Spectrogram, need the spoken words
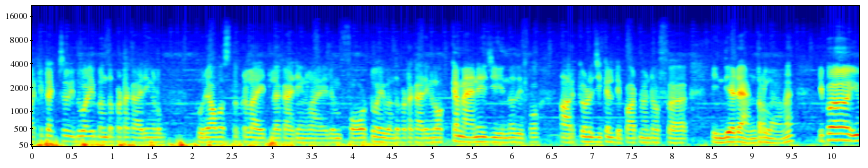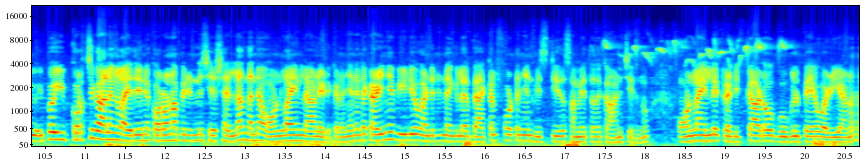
ആർക്കിടെക്ചർ ഇതുമായി ബന്ധപ്പെട്ട കാര്യങ്ങളും പുരാവസ്തുക്കളായിട്ടുള്ള കാര്യങ്ങളായാലും ഫോട്ടോയുമായി ബന്ധപ്പെട്ട കാര്യങ്ങളൊക്കെ മാനേജ് ചെയ്യുന്നത് ഇപ്പോൾ ആർക്കിയോളജിക്കൽ ഡിപ്പാർട്ട്മെന്റ് ഓഫ് ഇന്ത്യയുടെ അണ്ടറിലാണ്. ഇപ്പോൾ ഇപ്പോൾ ഈ കുറച്ച് കാലങ്ങളായി ഇതിന് കൊറോണ പീരീഡിന് ശേഷം എല്ലാം തന്നെ ഓൺലൈനിലാണ് എടുക്കുന്നത് ഞാൻ എന്റെ കഴിഞ്ഞ വീഡിയോ കണ്ടിട്ടുണ്ടെങ്കിൽ ബാക്കൽ ഫോട്ടോ ഞാൻ വിസിറ്റ് ചെയ്ത സമയത്ത് അത് കാണിച്ചിരുന്നു. ഓൺലൈനിൽ ക്രെഡിറ്റ് കാർഡോ ഗൂഗിൾ പേയോ വഴിയാണ്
